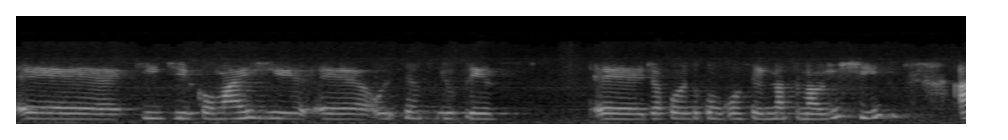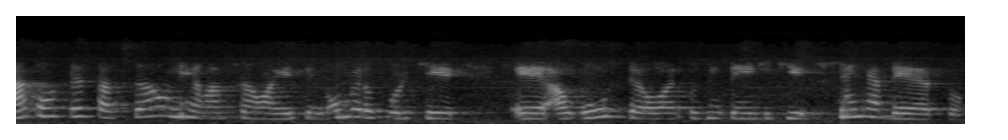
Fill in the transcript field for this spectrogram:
é, que indicam mais de 800 é, mil presos, é, de acordo com o Conselho Nacional de Justiça. Há contestação em relação a esse número, porque é, alguns teóricos entendem que semi-aberto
